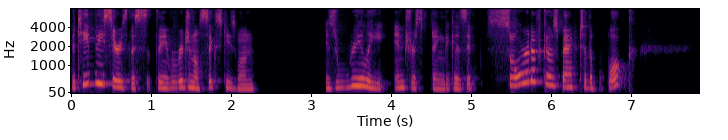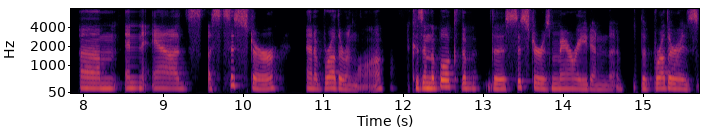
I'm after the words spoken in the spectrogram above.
the TV series, the, the original 60s one, is really interesting because it sort of goes back to the book um, and adds a sister and a brother-in-law because in the book the the sister is married and the, the brother is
